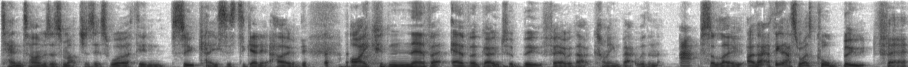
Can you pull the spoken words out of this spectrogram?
ten times as much as it's worth in suitcases to get it home. I could never ever go to a boot fair without coming back with an absolute. I I think that's why it's called boot fair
